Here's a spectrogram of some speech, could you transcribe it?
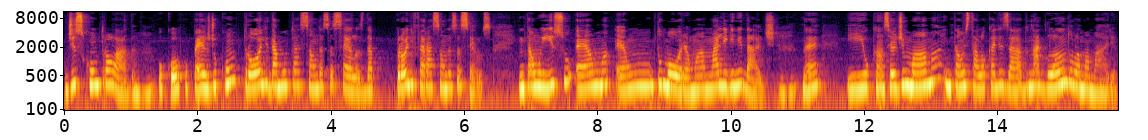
descontrolada. Uhum. O corpo perde o controle da mutação dessas células, da proliferação dessas células. Então, isso é, uma, é um tumor, é uma malignidade, uhum. né? E o câncer de mama, então, está localizado na glândula mamária.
